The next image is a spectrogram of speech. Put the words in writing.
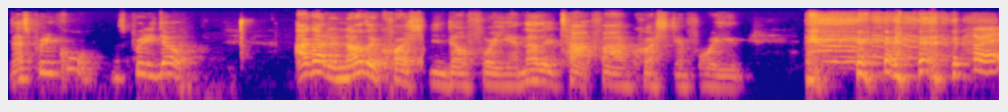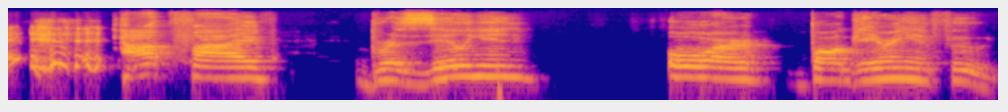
that's pretty cool. That's pretty dope. I got another question though for you. Another top five question for you. All right. top five Brazilian or Bulgarian food.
